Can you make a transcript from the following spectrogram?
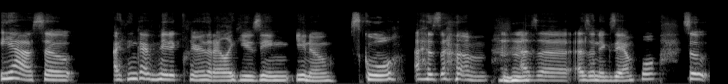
Yeah. So I think I've made it clear that I like using, you know, school as um mm-hmm. as a as an example. So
